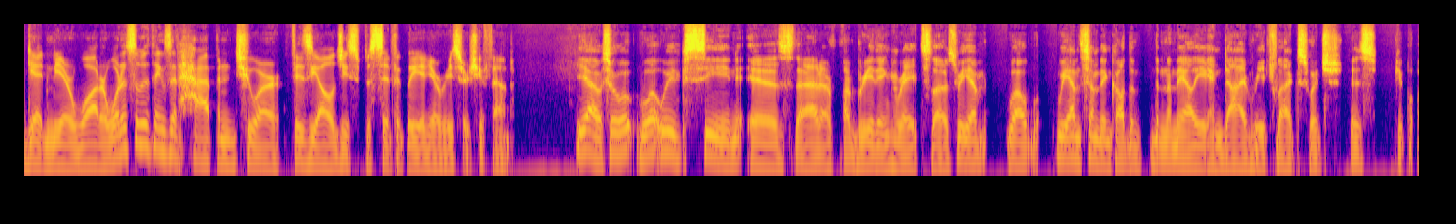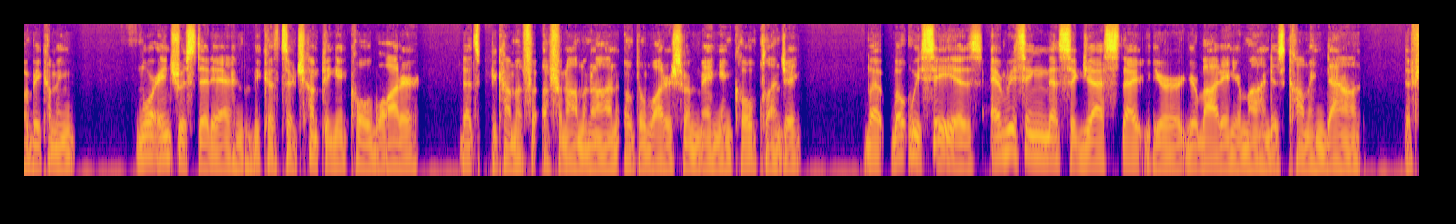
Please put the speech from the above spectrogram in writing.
get near water. What are some of the things that happen to our physiology specifically in your research you found? Yeah, so what we've seen is that our, our breathing rate slows. We have well, we have something called the, the mammalian dive reflex, which is people are becoming more interested in because they're jumping in cold water. That's become a, a phenomenon: open water swimming and cold plunging. But what we see is everything that suggests that your your body and your mind is calming down. The,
